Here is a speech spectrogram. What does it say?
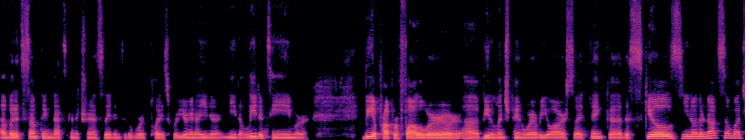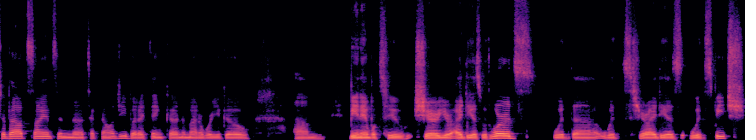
Uh, but it's something that's going to translate into the workplace where you're going to either need to lead a team or be a proper follower or uh, be the linchpin wherever you are. So I think uh, the skills, you know, they're not so much about science and uh, technology, but I think uh, no matter where you go, um, being able to share your ideas with words, with uh, with share ideas with speech,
